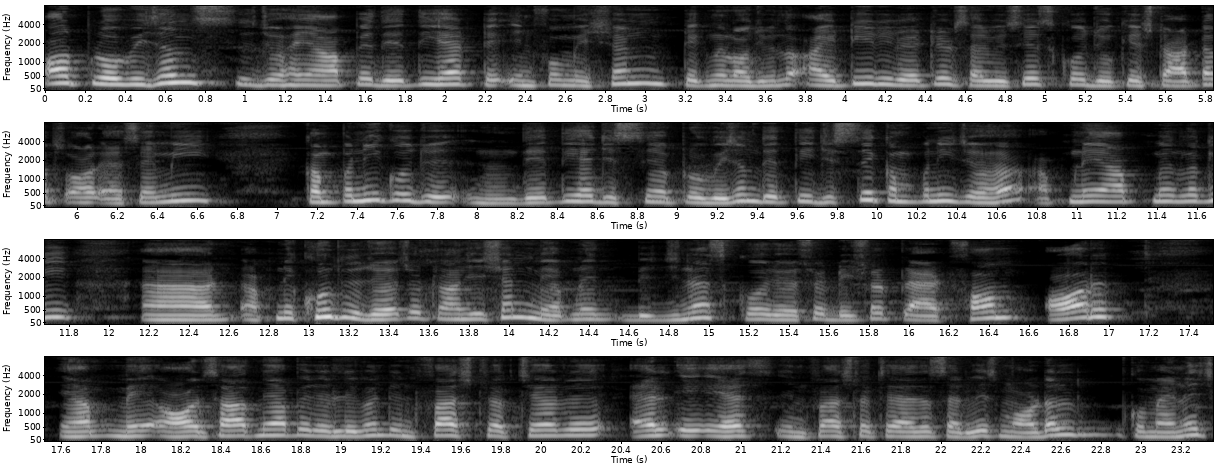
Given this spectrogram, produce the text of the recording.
और प्रोविजंस जो है यहाँ पे देती है इंफॉर्मेशन टेक्नोलॉजी मतलब आईटी रिलेटेड सर्विसेज़ को, जो कि स्टार्टअप्स और एसएमई कंपनी को जो देती है, जिससे प्रोविज़न देती है, जिससे कंपनी जो है, अपने आप में मतलब कि अपने खुद जो है, सो ट्रांजिशन में, अपने बिज़नेस को जो है, सो डिजिटल प्लेटफॉर्म और यहाँ में, और साथ में यहाँ पे relevant infrastructure L A S infrastructure as a service model को मैनेज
